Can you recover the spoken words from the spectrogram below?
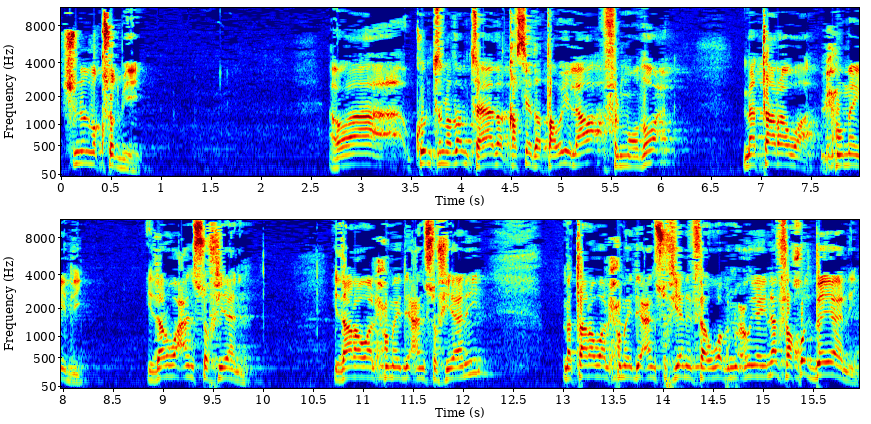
شنو المقصود به؟ وكنت نظمت هذا قصيدة طويلة في الموضوع. متى روى الحميدي إذا روى عن سفيان. إذا روى الحميدي عن سفيان متى روى الحميدي عن سفيان فهو ابن عيينة فخذ بياني.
